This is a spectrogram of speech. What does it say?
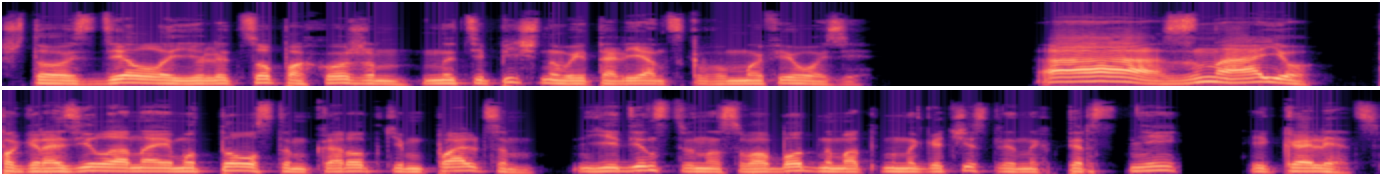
что сделало ее лицо похожим на типичного итальянского мафиози. «А, знаю!» — погрозила она ему толстым коротким пальцем, единственно свободным от многочисленных перстней и колец.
